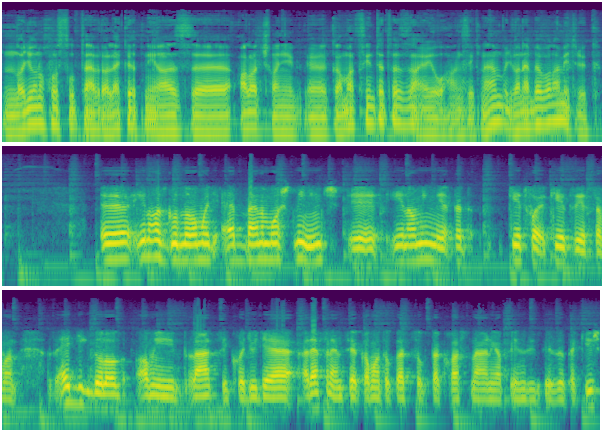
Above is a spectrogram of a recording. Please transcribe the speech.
nagyon hosszú távra lekötni az eh, alacsony eh, kamatszintet, az nagyon jó hangzik, nem? Vagy van ebben valami trükk? Én azt gondolom, hogy ebben most nincs. Én a minél, tehát két, faj- két része van. Az egyik dolog, ami látszik, hogy ugye a referencia kamatokat szoktak használni a pénzintézetek is.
